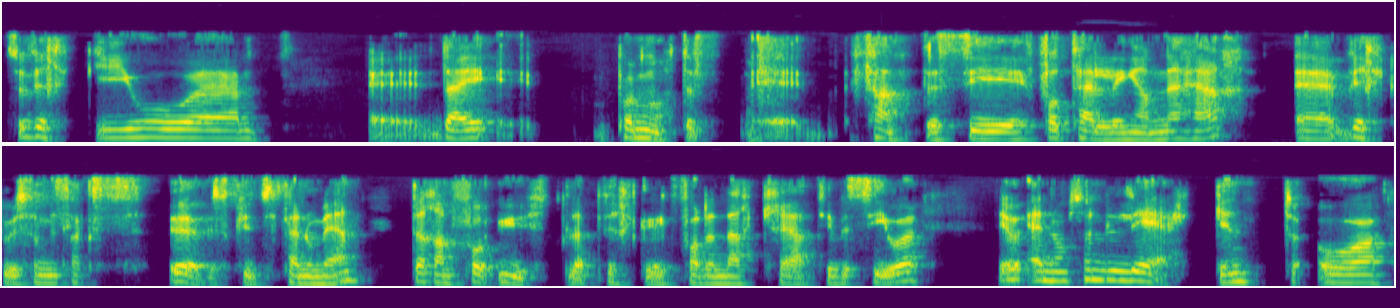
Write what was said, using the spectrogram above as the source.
så virker jo eh, de på en måte fantasy-fortellingene her eh, virker jo som et slags overskuddsfenomen, der han får utløp virkelig for den der kreative sida. Det er jo enormt sånn lekent og,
